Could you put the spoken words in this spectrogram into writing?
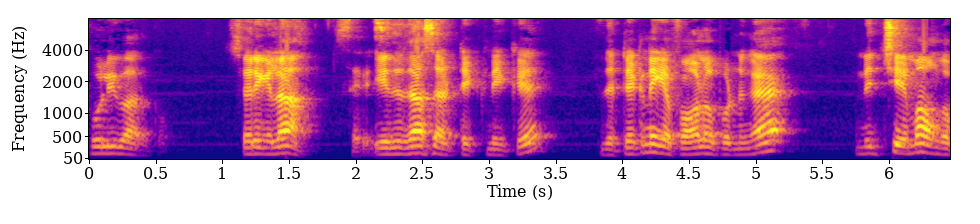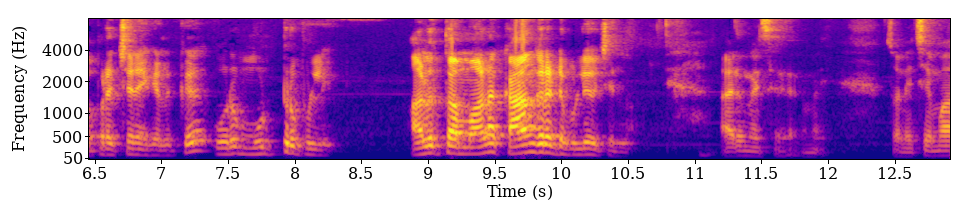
பொலிவா இருக்கும். சரிங்களா? சரி இதுதான் சார் டெக்னிக்கு இந்த டெக்னிக்கை ஃபாலோ பண்ணுங்க. நிச்சயமா உங்க பிரச்சனைகளுக்கு ஒரு முற்றுப்புள்ளி அழுத்தமான காங்கிரீட் புள்ளி வச்சிடலாம். அருமை சார் அருமை. ஸோ நிச்சயமா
